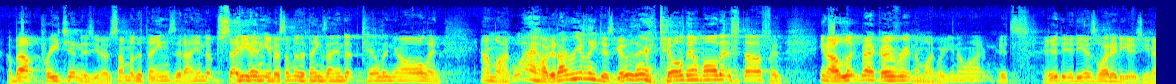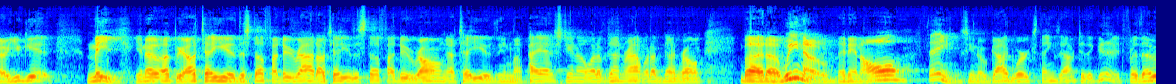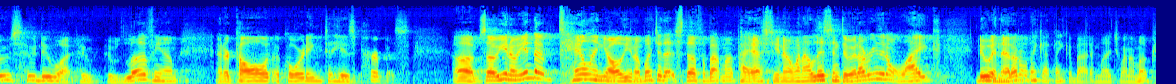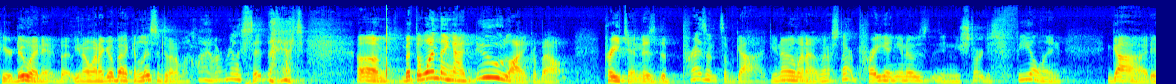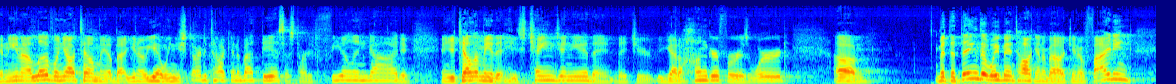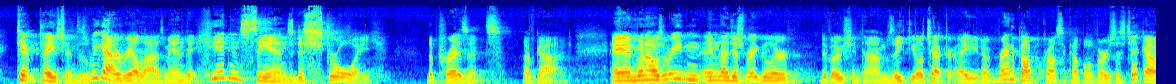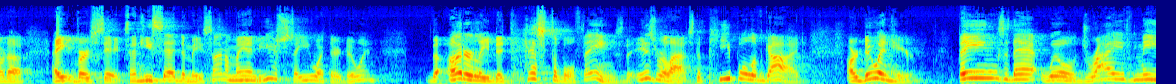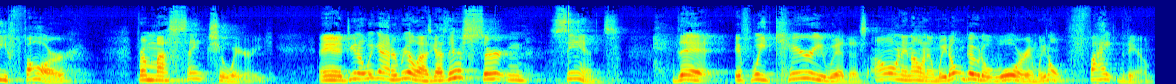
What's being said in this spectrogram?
about preaching is, you know, some of the things that I end up saying, you know, some of the things I end up telling y'all. And I'm like, wow, did I really just go there and tell them all that stuff? And, you know, I look back over it and I'm like, well, you know what? It's it, it is what it is. You know, you get me, you know, up here. I'll tell you the stuff I do right. I'll tell you the stuff I do wrong. I'll tell you in my past, you know, what I've done right, what I've done wrong. But uh, we know that in all things, you know, God works things out to the good for those who do what? Who, who love Him and are called according to His purpose. Um, so, you know, end up telling y'all, you know, a bunch of that stuff about my past. You know, when I listen to it, I really don't like doing that. I don't think I think about it much when I'm up here doing it. But, you know, when I go back and listen to it, I'm like, wow, I really said that. Um, but the one thing I do like about preaching is the presence of God. You know, when I, when I start praying, you know, and you start just feeling God. And, you know, I love when y'all tell me about, you know, yeah, when you started talking about this, I started feeling God. And, and you're telling me that He's changing you, that, that you you got a hunger for His Word. Um, but the thing that we've been talking about, you know, fighting temptations, is we got to realize, man, that hidden sins destroy the presence of God. And when I was reading in my just regular devotion time, Ezekiel chapter 8. I ran across a couple of verses. Check out uh, 8, verse 6. And he said to me, Son of man, do you see what they're doing? The utterly detestable things the Israelites, the people of God, are doing here. Things that will drive me far from my sanctuary. And, you know, we got to realize, guys, there are certain sins that if we carry with us on and on and we don't go to war and we don't fight them,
